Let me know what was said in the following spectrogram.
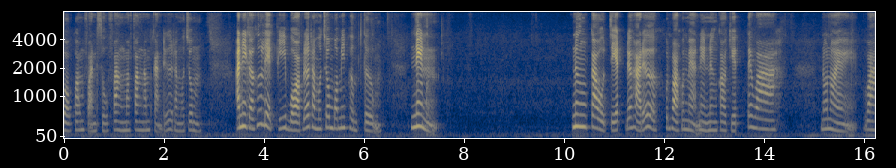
บอกความฝันสู่ฟังมาฟังน้ำกันเด้อท่านผู้ชม อันนี้ก็คือเลขผีบอกเด้อท่านผู้ชมบ่มีเพิ่มเติม เน้นหนึ่งเก้าเจ็ดเด้อค่ะเด้อคุณพ่อคุณแม่เน้นหนึ่งเก้าเจ็ดแต่ว่าหนูหน่อยว่า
